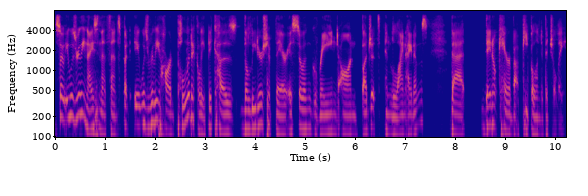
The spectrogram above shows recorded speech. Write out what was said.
So it was really nice in that sense, but it was really hard politically because the leadership there is so ingrained on budgets and line items that they don't care about people individually.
